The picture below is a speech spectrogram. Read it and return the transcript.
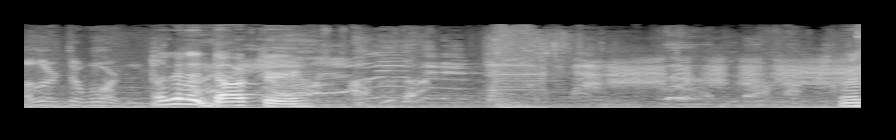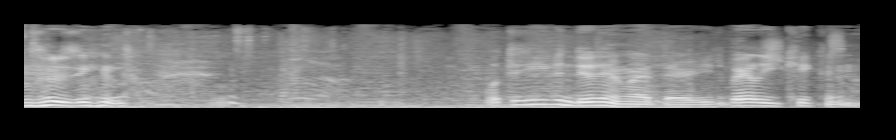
Alert the warden. Look at the doctor. We're losing. What did he even do to him right there? He barely kicked him.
